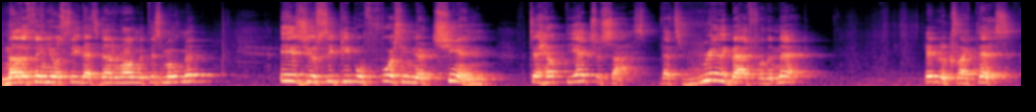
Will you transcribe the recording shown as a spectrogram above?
Another thing you'll see that's done wrong with this movement is you'll see people forcing their chin to help the exercise. That's really bad for the neck. It looks like this.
